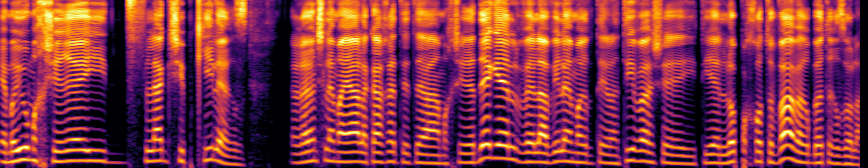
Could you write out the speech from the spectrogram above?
הם היו מכשירי flagship killers. הרעיון שלהם היה לקחת את המכשירי דגל ולהביא להם אלטרנטיבה שהיא תהיה לא פחות טובה והרבה יותר זולה.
